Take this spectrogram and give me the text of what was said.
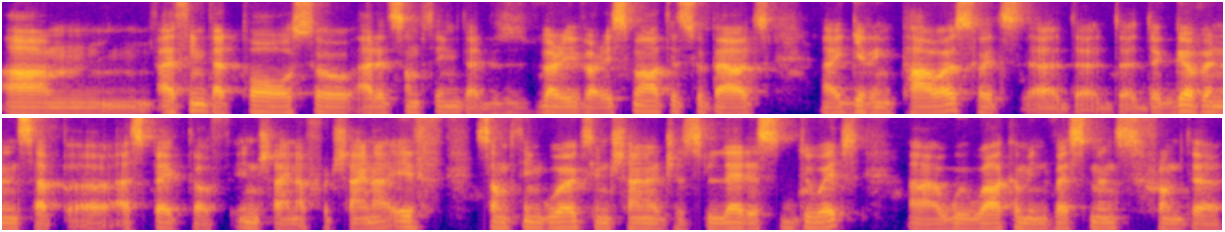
Um, I think that Paul also added something that is very, very smart. It's about uh, giving power. So it's uh, the, the, the, governance uh, aspect of in China for China. If something works in China, just let us do it. Uh, we welcome investments from the,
